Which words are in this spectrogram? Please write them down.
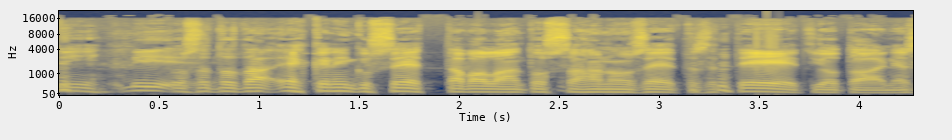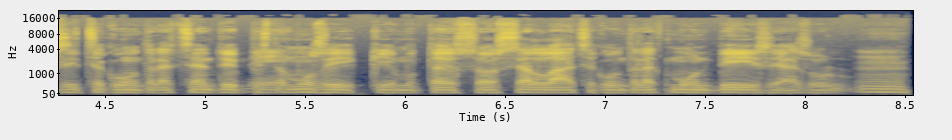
Niin, Niin. Tuossa tota, ehkä niinku se, että tavallaan tossahan on se, että sä teet jotain ja sit sä kuuntelet sen tyyppistä Niin. musiikkia, mutta jos se olisi sellainen, että sä kuuntelet mun biisejä ja sul, mm.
